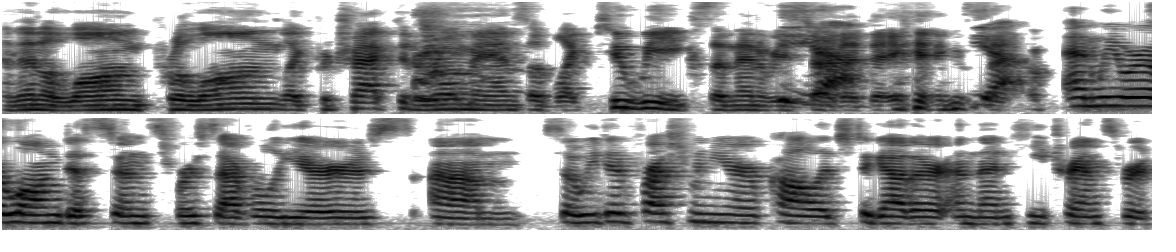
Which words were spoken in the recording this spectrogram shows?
and then a long, prolonged, like protracted romance of like two weeks, and then we started dating. So. Yeah. and we were long distance for several years. Um, so we did freshman year of college together, and then he transferred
